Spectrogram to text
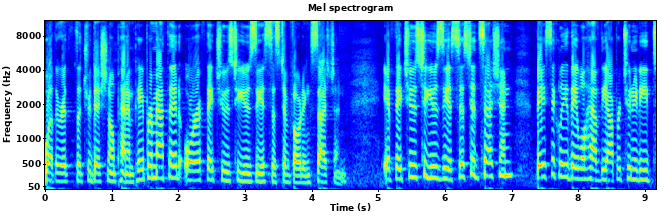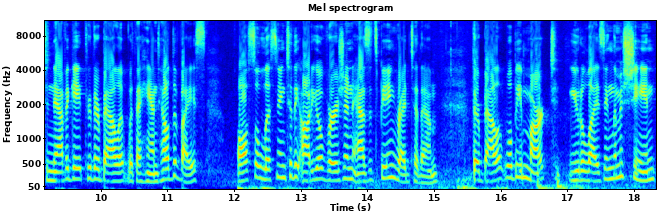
whether it's the traditional pen and paper method or if they choose to use the assistive voting session. If they choose to use the assisted session, basically they will have the opportunity to navigate through their ballot with a handheld device, also listening to the audio version as it's being read to them. Their ballot will be marked utilizing the machine,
